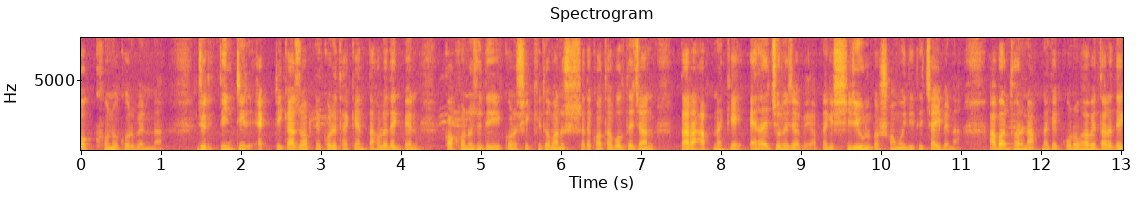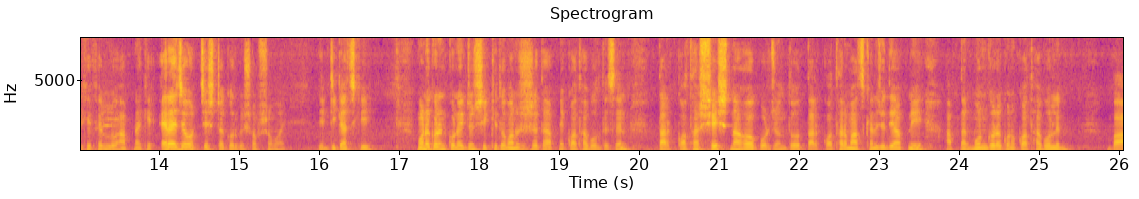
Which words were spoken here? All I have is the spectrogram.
কখনো করবেন না। যদি তিনটির একটি কাজও আপনি করে থাকেন, তাহলে দেখবেন কখনো যদি কোনো শিক্ষিত মানুষের সাথে কথা বলতে যান, তারা আপনাকে এড়ায় চলে যাবে, আপনাকে শিডিউল বা সময় দিতে চাইবে না। আবার ধরেন আপনাকে কোনোভাবে তারা দেখে ফেলল, আপনাকে এড়ায় যাওয়ার চেষ্টা করবে সবসময়। তিনটি কাজ কি? মনে করেন কোনো একজন শিক্ষিত মানুষের সাথে আপনি কথা বলতেছেন, তার কথা শেষ না হওয়া পর্যন্ত, তার কথার মাঝখানে যদি আপনি আপনার মন গড়া কোনো কথা বলেন বা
